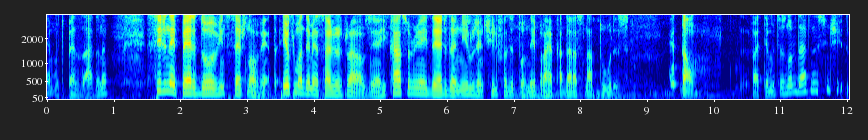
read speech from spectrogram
é muito pesado, né? Sidney Pérez do 2790. Eu que mandei mensagem hoje para ambos, hein? Ricardo, sobre minha ideia de Danilo Gentili fazer torneio para arrecadar assinaturas. Então, vai ter muitas novidades nesse sentido.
